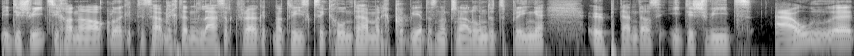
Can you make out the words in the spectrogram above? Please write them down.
in der Schweiz, ich habe noch angeschaut, das hat mich dann ein Leser gefragt, nach 30 Sekunden haben wir, ich probiere das noch schnell unterzubringen, ob dann das in der Schweiz auch äh,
